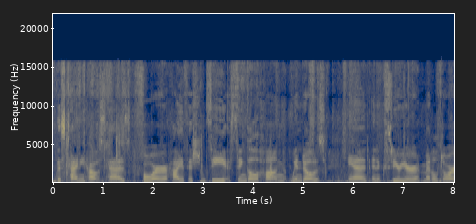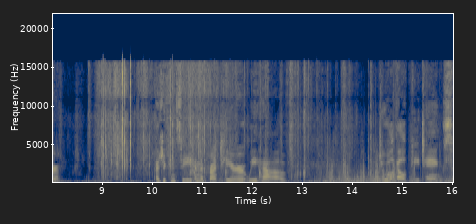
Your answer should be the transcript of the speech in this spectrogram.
This tiny house has four high efficiency single hung windows and an exterior metal door. As you can see in the front here, we have dual LP tanks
